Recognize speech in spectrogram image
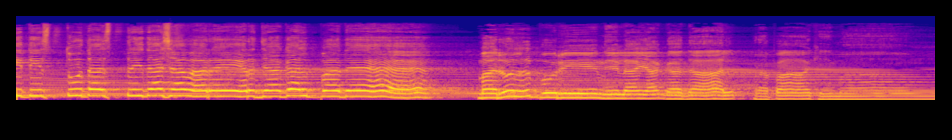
इति स्तुतस्त्रिदशवरैर्जगल्पदे मरुल्पुरी निलय गदाल् प्रपाहि माम्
